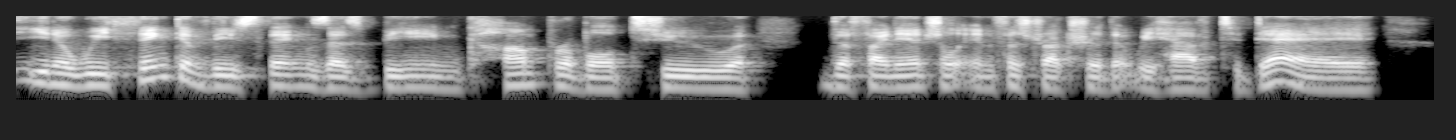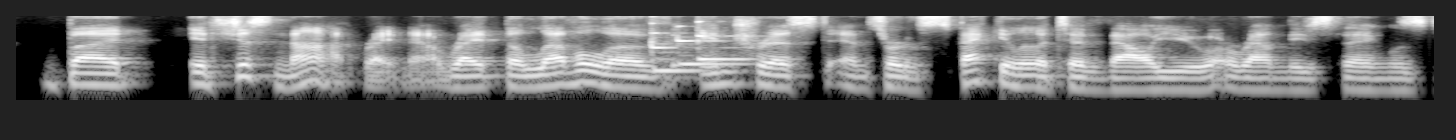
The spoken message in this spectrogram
you know we think of these things as being comparable to the financial infrastructure that we have today but it's just not right now, right? The level of interest and sort of speculative value around these things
